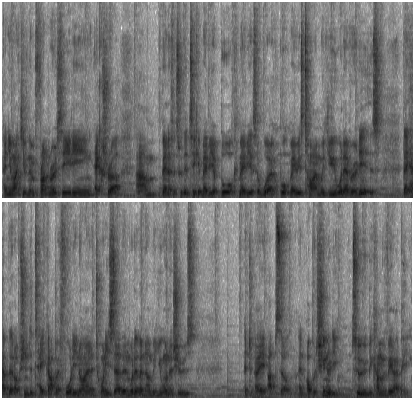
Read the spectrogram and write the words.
and you might give them front row seating, extra um, benefits with a ticket, maybe a book, maybe it's a workbook, maybe it's time with you, whatever it is, they have that option to take up a 49, a 27, whatever number you want to choose, a, a upsell, an opportunity to become a VIP.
